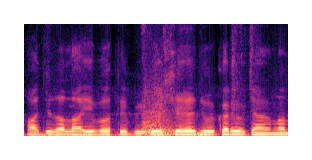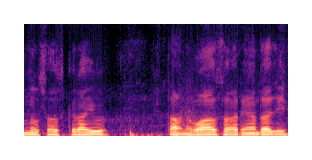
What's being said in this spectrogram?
ਅੱਜ ਦਾ ਲਾਈਵ ਤੇ ਵੀਡੀਓ ਸ਼ੇਅਰ ਜ਼ਰੂਰ ਕਰਿਓ ਚੈਨਲ ਨੂੰ ਸਬਸਕ੍ਰਾਈਬ ਧੰਨਵਾਦ ਸਾਰਿਆਂ ਦਾ ਜੀ।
